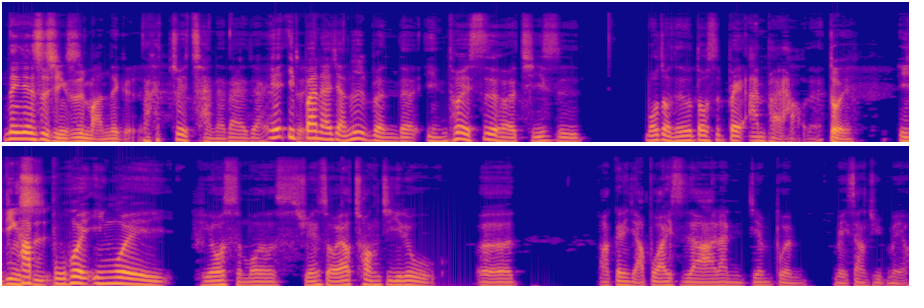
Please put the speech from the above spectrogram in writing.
那件事情是蛮那个的。最惨的大概这样，因为一般来讲，日本的隐退适合其实。某种程度都是被安排好的，对，一定是他不会因为有什么选手要创纪录，呃，啊，跟你讲不好意思啊，那你今天不能没上去没有？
